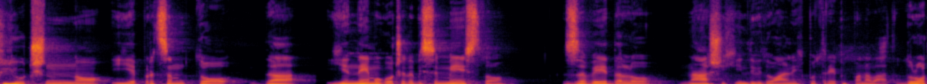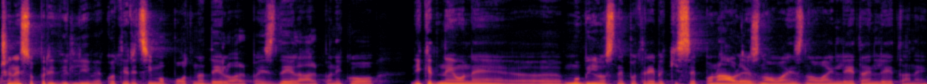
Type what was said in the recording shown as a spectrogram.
ključno je predvsem to, da je ne mogoče, da bi se mesto zavedalo naših individualnih potreb in navad. Določene so predvidljive, kot je recimo pot na delo ali pa izdela ali pa neko, neke dnevne uh, mobilnostne potrebe, ki se ponavljajo znova in znova in leta in leta. Ne.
